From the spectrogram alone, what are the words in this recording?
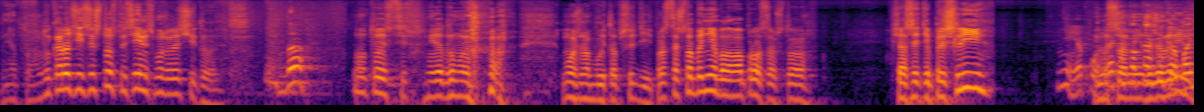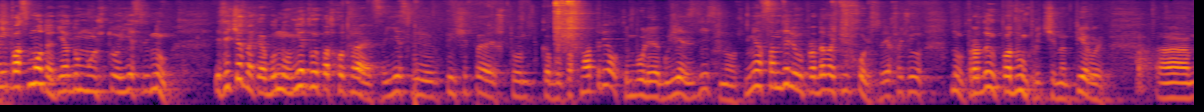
Я понял. Ну, короче, если что, 170 можно рассчитывать. Да, Ну, то есть, я думаю, можно будет обсудить. Просто чтобы не было вопросов, что сейчас эти пришли, не, я понял. Мы Я с тебе вами не покажу, как бы они посмотрят, я думаю, что если, ну, если честно, как бы, ну, мне твой подход нравится. Если ты считаешь, что он как бы посмотрел, тем более, я говорю, я здесь, но мне на самом деле его продавать не хочется. Я хочу, ну, продаю по двум причинам. Первый, э,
